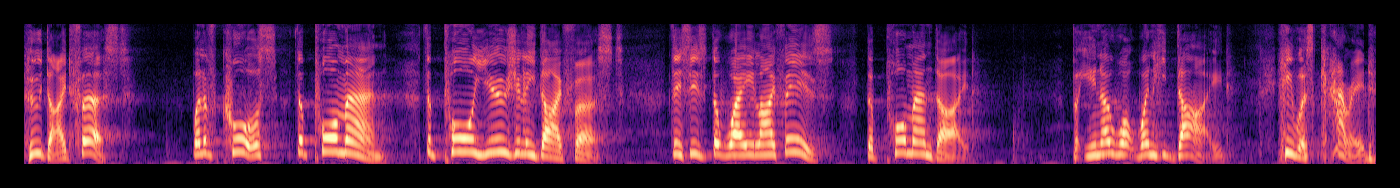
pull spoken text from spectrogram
Who died first? Well, of course, the poor man. The poor usually die first. This is the way life is. The poor man died. But you know what? When he died, he was carried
